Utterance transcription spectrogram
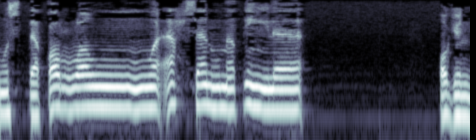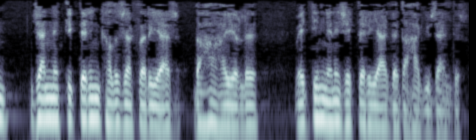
mustakarran ve ahsenu mekila. O gün cennetliklerin kalacakları yer daha hayırlı ve dinlenecekleri yerde daha güzeldir.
